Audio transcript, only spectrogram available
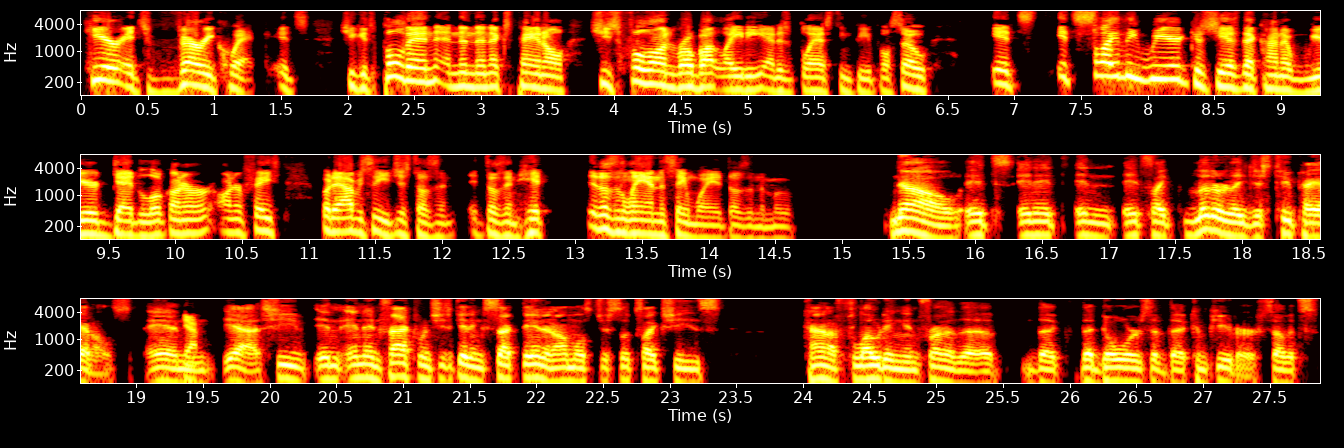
Here it's very quick. It's she gets pulled in and then the next panel she's full on robot lady and is blasting people. So it's it's slightly weird because she has that kind of weird dead look on her on her face but obviously it just doesn't it doesn't hit it doesn't land the same way it does in the movie. No, it's and it and it's like literally just two panels, and Yeah. yeah, she and, and in fact when she's getting sucked in, it almost just looks like she's kind of floating in front of the the the doors of the computer. So it's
